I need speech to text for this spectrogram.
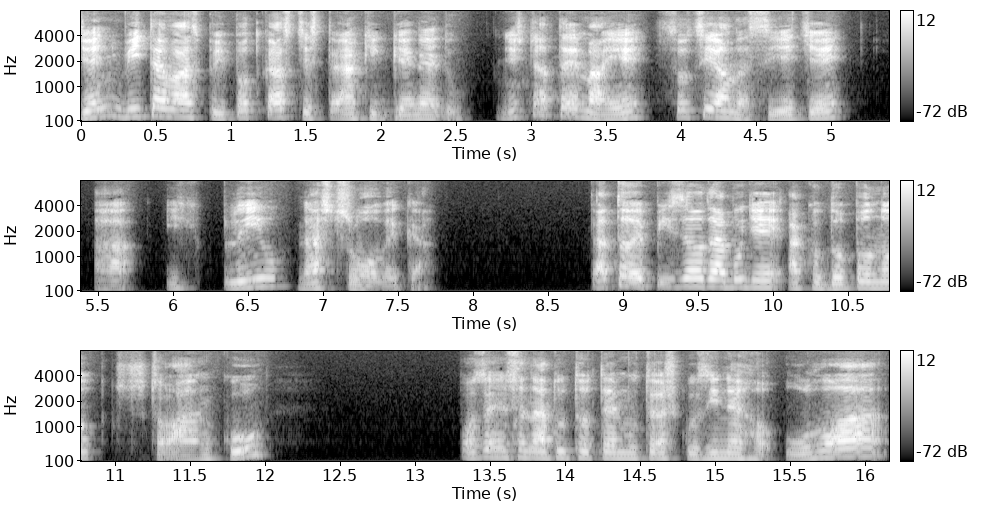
deň, vítam vás pri podcaste stránky Genedu. Dnešná téma je sociálne siete a ich vplyv na človeka. Táto epizóda bude ako doplnok článku. Pozriem sa na túto tému trošku z iného uhla,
